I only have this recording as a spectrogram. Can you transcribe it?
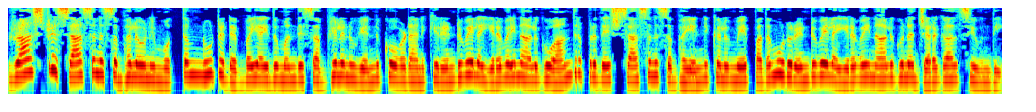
రాష్ట్ర శాసనసభలోని మొత్తం నూట డెబ్బై ఐదు మంది సభ్యులను ఎన్నుకోవడానికి రెండువేల ఇరవై నాలుగు ఆంధ్రప్రదేశ్ శాసనసభ ఎన్నికలు మే పదమూడు రెండువేల ఇరవై నాలుగున జరగాల్సి ఉంది.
